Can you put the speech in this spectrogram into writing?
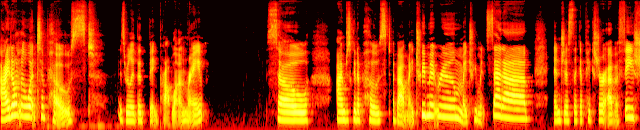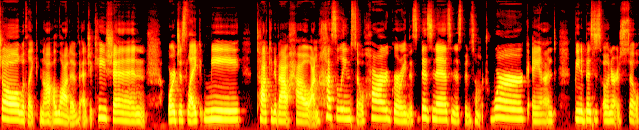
I don't know what to post is really the big problem, right? So I'm just going to post about my treatment room, my treatment setup, and just like a picture of a facial with like not a lot of education or just like me talking about how I'm hustling so hard growing this business and it's been so much work and being a business owner is so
